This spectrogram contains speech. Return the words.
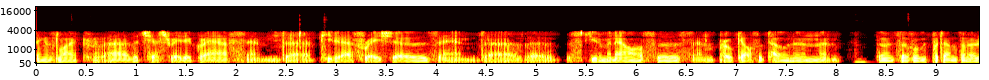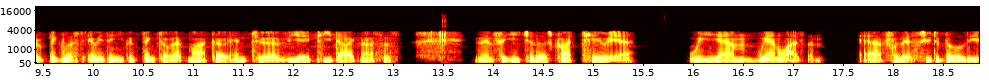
things like uh, the chest radiographs and uh, P to F ratios and uh, the, the, sputum analysis and procalcitonin and so and so forth. We put down on a big list everything you could think of that might go into a VAP diagnosis. And then for each of those criteria, we um, we analyze them uh, for their suitability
